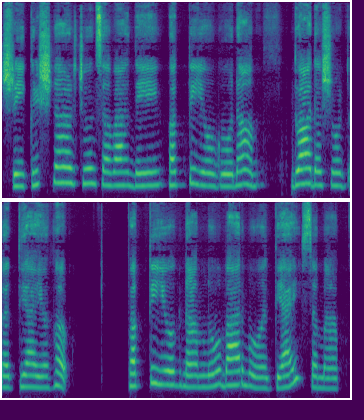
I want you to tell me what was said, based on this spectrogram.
શ્રી કૃષ્ણાર્જુન સંવાદે ભક્તિ યોગો નામ દ્વાદશોધ્યાય ભક્તિ યોગ નામનો બારમો અધ્યાય સમાપ્ત.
